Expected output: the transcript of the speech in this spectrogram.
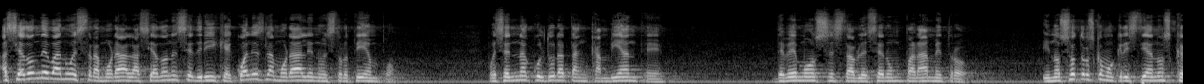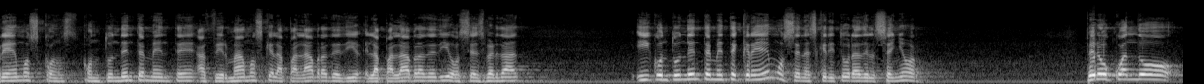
¿Hacia dónde va nuestra moral? ¿Hacia dónde se dirige? ¿Cuál es la moral en nuestro tiempo? Pues en una cultura tan cambiante debemos establecer un parámetro. Y nosotros como cristianos creemos contundentemente, afirmamos que la palabra, de Dios, la palabra de Dios es verdad y contundentemente creemos en la escritura del Señor. Pero cuando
